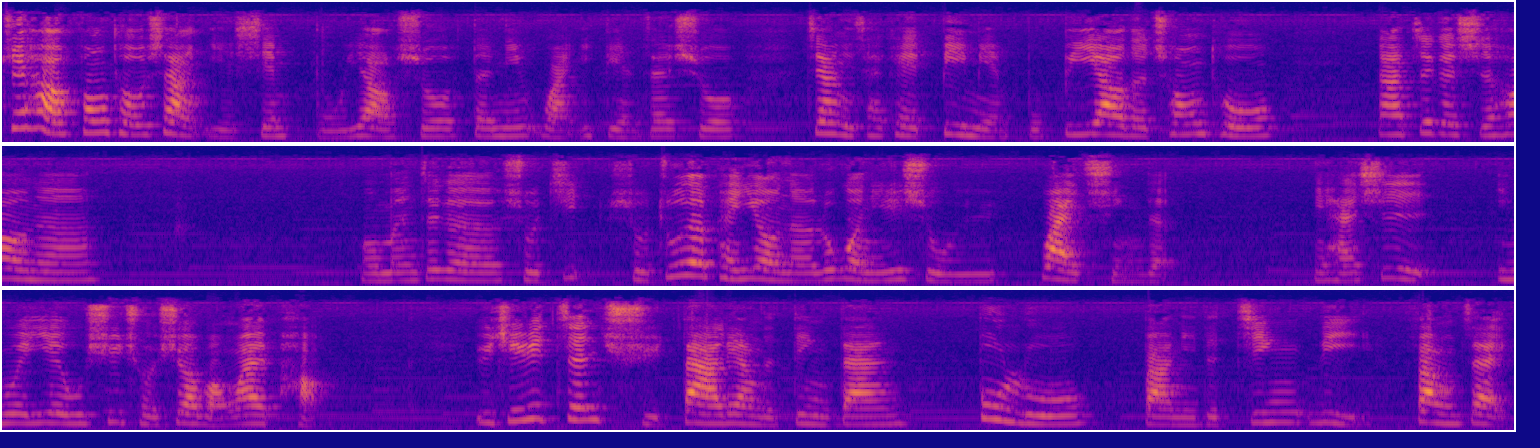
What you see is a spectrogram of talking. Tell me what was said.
最好风头上也先不要说，等你晚一点再说，这样你才可以避免不必要的冲突。那这个时候呢，我们这个属鸡、属猪的朋友呢，如果你是属于外勤的，你还是因为业务需求需要往外跑，与其去争取大量的订单，不如把你的精力放在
